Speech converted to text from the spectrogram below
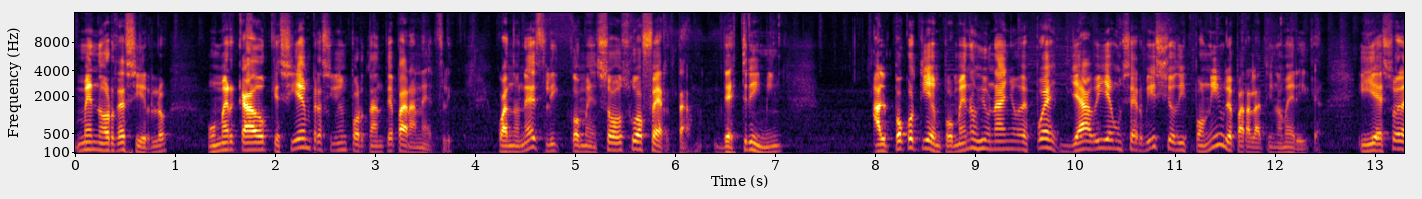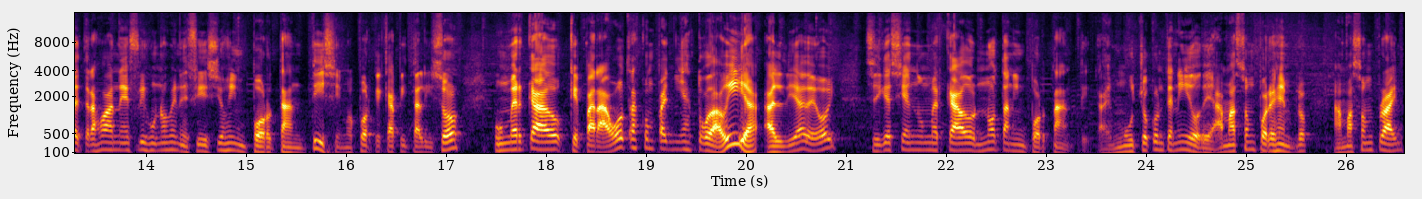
menor decirlo, un mercado que siempre ha sido importante para Netflix. Cuando Netflix comenzó su oferta de streaming, al poco tiempo, menos de un año después, ya había un servicio disponible para Latinoamérica. Y eso le trajo a Netflix unos beneficios importantísimos, porque capitalizó un mercado que para otras compañías todavía, al día de hoy, sigue siendo un mercado no tan importante. Hay mucho contenido de Amazon, por ejemplo, Amazon Prime,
